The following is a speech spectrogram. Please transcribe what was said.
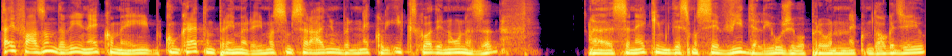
taj fazon da vi nekome, i konkretan primer, imao sam saradnju nekoliko x godina unazad, sa nekim gde smo se videli uživo prvo na nekom događaju,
